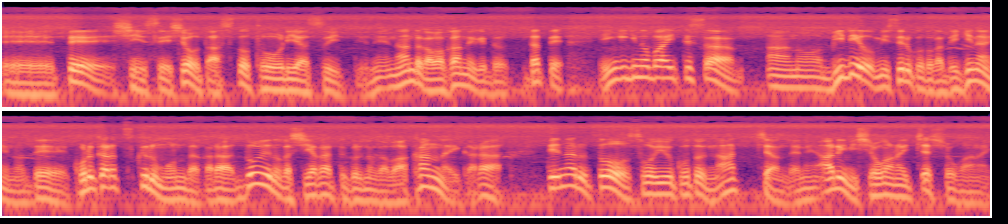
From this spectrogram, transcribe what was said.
えー、で申請書を出すと通りやすいっていうね。なんだか分かんないけどだって演劇の場合ってさあのビデオを見せることができないのでこれから作るものだからどういうのが仕上がってくるのか分かんないからってなるとそういうことになっちゃうんだよね。ある意味しょうがないっちゃしょうがない。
